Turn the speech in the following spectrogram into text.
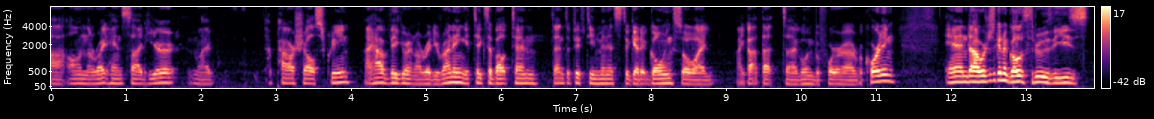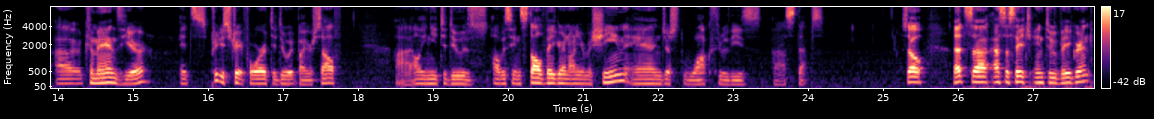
uh, on the right hand side here, my PowerShell screen. I have Vagrant already running. It takes about 10, 10 to 15 minutes to get it going. So I, I got that uh, going before uh, recording. And uh, we're just going to go through these uh, commands here. It's pretty straightforward to do it by yourself. Uh, all you need to do is obviously install Vagrant on your machine and just walk through these steps. So let's SSH into Vagrant.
